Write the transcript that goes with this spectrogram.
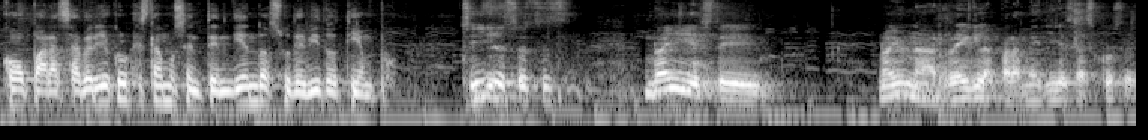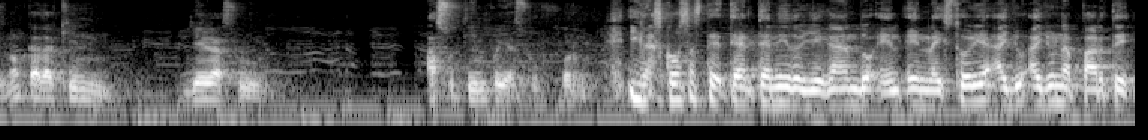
como para saber, yo creo que estamos entendiendo a su debido tiempo. Sí, eso, no, hay este, no hay una regla para medir esas cosas, ¿no? Cada quien llega a su, a su tiempo y a su forma. Y las cosas te, te, han ido llegando. En, la historia hay, hay, una parte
